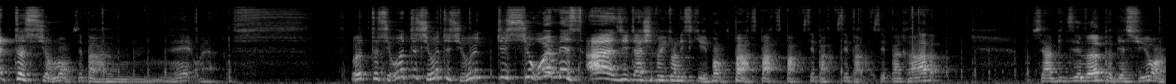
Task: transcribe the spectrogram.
attention, bon, c'est pas grave. voilà. Attention, attention, attention, attention. Ouais, mais. Ah, zut, ah, j'ai pas eu le temps d'esquiver. Bon, c'est pas grave, c'est pas grave, c'est pas grave, c'est pas grave. C'est un beat'em up, bien sûr.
